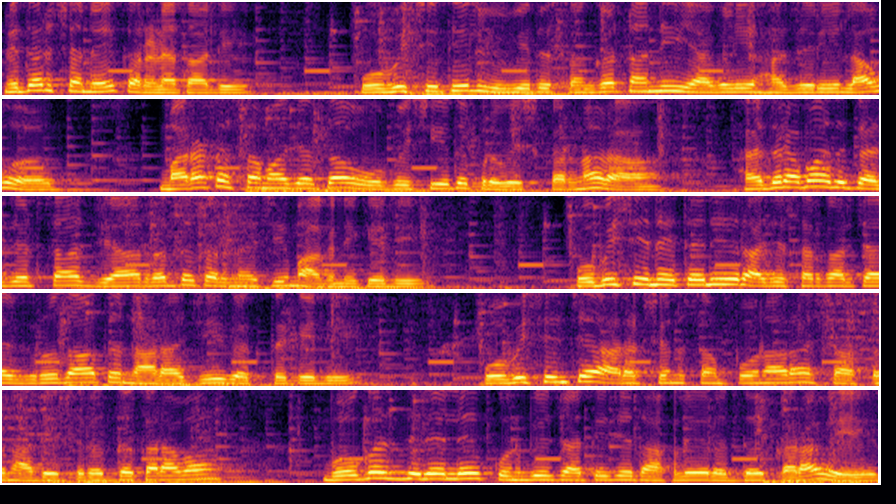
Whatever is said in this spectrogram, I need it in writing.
निदर्शने करण्यात आली. ओबीसीतील विविध संघटनांनी यावेळी हजेरी लावत मराठा समाजाचा ओबीसीत प्रवेश करणारा हैदराबाद गॅझेटचा जी आर रद्द करण्याची मागणी केली. ओबीसी नेत्यांनी राज्य सरकारच्या विरोधात नाराजी व्यक्त केली. ओबीसींचे आरक्षण संपवणारा शासन आदेश रद्द करावा बोगस दिलेले कुणबी जातीचे दाखले रद्द करावेत.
